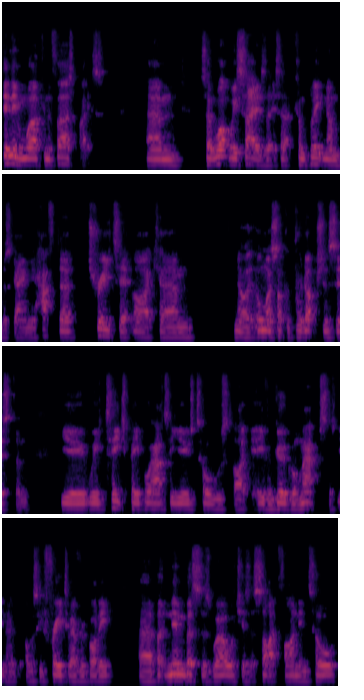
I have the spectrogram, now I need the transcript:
didn't even work in the first place. Um, so what we say is that it's a complete numbers game. You have to treat it like um, you know almost like a production system. You we teach people how to use tools like even Google Maps. You know, obviously free to everybody, uh, but Nimbus as well, which is a site finding tool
